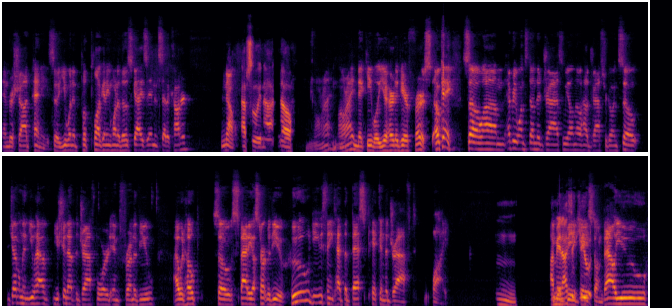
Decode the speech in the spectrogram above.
and Rashaad Penny. So you want to put plug any one of those guys in instead of Conner? No. Absolutely not. No. All right, all right, Nikki. Well, you heard it here first. Okay, so um, everyone's done their drafts. We all know how drafts are going. So, gentlemen, you have you should have the draft board in front of you. I would hope. So, Spatty, I'll start with you. Who do you think had the best pick in the draft? Why? Hmm. I mean, I think based you, on value.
